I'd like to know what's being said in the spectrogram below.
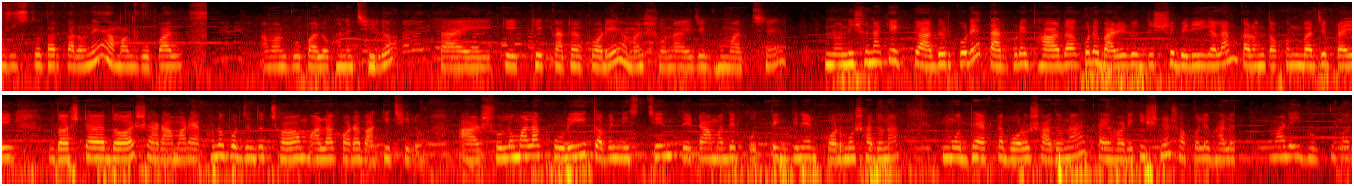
অসুস্থতার কারণে আমার গোপাল আমার গোপাল ওখানে ছিল। তাই কেক ঠেক কাটার পরে আমার সোনা এই যে ঘুমাচ্ছে। ননী সোনাকে একটু আদর করে তারপরে খাওয়া দাওয়া করে বাড়ির উদ্দেশ্যে বেরিয়ে গেলাম, কারণ তখন বাজে প্রায় দশটা দশ আর আমার এখনও পর্যন্ত ছ মালা করা বাকি ছিল। আর ষোলো মালা করেই তবে নিশ্চিন্ত এটা আমাদের প্রত্যেক দিনের কর্ম সাধনা, মধ্যে একটা বড় সাধনা। তাই হরে কৃষ্ণ, সকলে ভালো আমার এই ভক্তিপথ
